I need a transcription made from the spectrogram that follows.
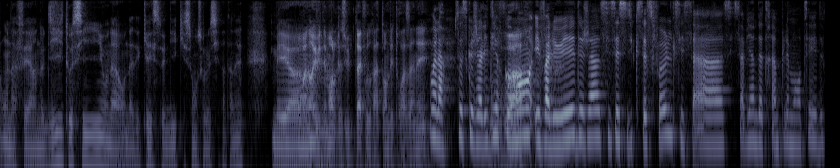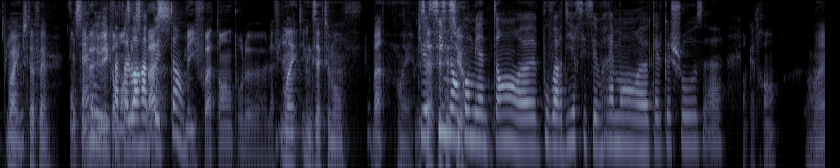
On a fait un audit aussi, on a, on a des case studies qui sont sur le site internet. Mais maintenant, évidemment, le résultat, il faudra attendre les trois années. Voilà, c'est ce que j'allais dire. Comment évaluer déjà si c'est successful, si ça, si ça vient d'être implémenté depuis. Oui, tout à fait. On sait évaluer comment va falloir ça se un peu de temps. mais il faut attendre pour le, la finalité. Oui, exactement. Bah, tu estimes dans combien de temps euh, pouvoir dire si c'est vraiment euh, quelque chose En 4 ans Ouais,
